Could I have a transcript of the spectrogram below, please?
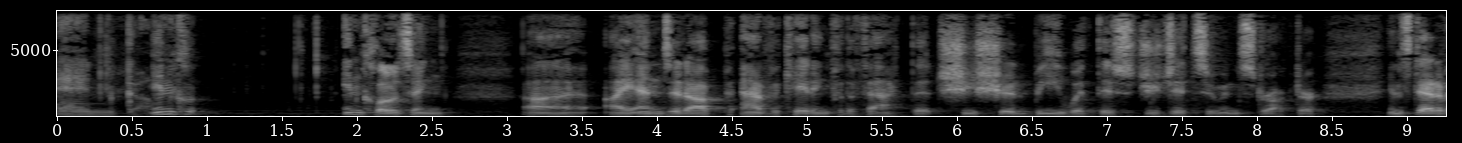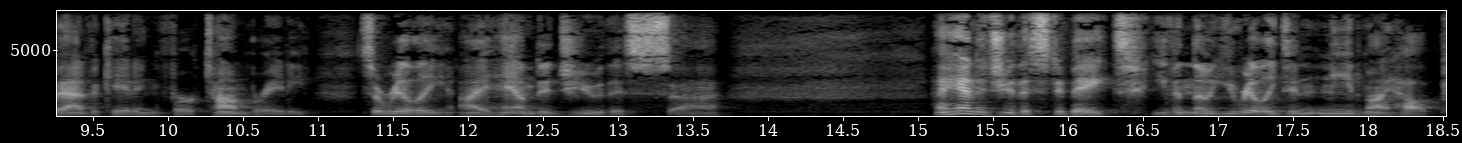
And go. In, cl- in closing, uh, I ended up advocating for the fact that she should be with this jiu-jitsu instructor instead of advocating for Tom Brady. So really, I handed you this. Uh, I handed you this debate, even though you really didn't need my help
